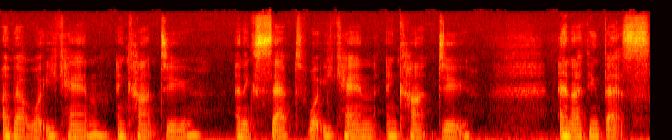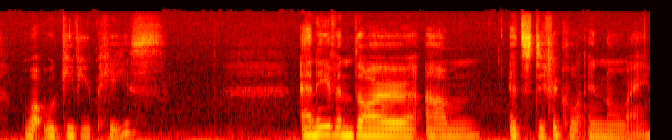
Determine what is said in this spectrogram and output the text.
about what you can and can't do, and accept what you can and can't do. And I think that's what will give you peace. And even though um, it's difficult in Norway,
